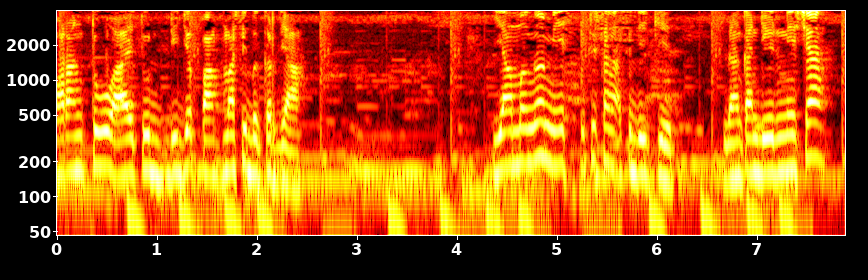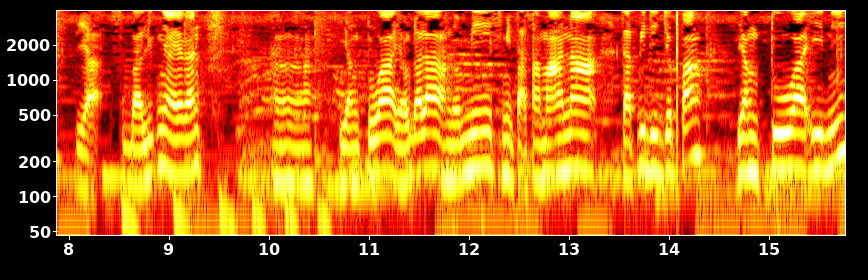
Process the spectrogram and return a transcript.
orang tua itu di Jepang masih bekerja. Yang mengemis itu sangat sedikit. Sedangkan di Indonesia ya sebaliknya ya kan. Uh, yang tua ya udahlah ngemis minta sama anak. Tapi di Jepang yang tua ini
